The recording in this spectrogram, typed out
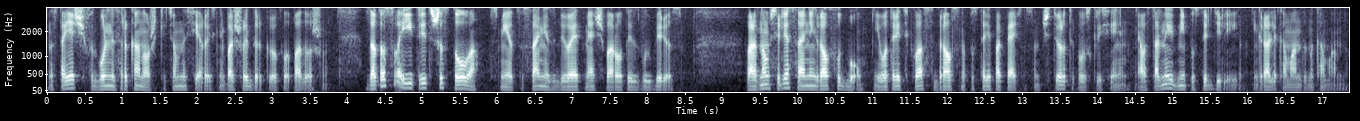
Настоящие футбольные сороконожки, темно-серые, с небольшой дыркой около подошвы. Зато свои 36-го, смеется Саня забивает мяч в ворота из двух берез. В родном селе Саня играл в футбол. Его третий класс собирался на пустыре по пятницам, четвертый по воскресеньям, а в остальные дни пустырь делили, играли команда на команду.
